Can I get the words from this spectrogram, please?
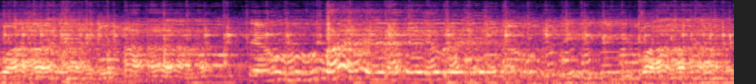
Guararumá, teu Guararumá,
